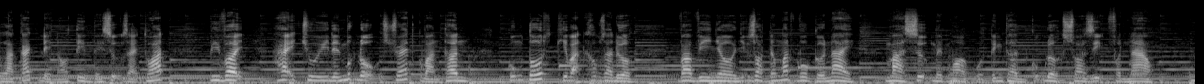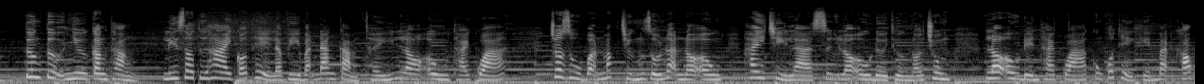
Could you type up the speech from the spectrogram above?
là cách để nó tìm thấy sự giải thoát. Vì vậy, hãy chú ý đến mức độ stress của bản thân. Cũng tốt khi bạn khóc ra được và vì nhờ những giọt nước mắt vô cớ này mà sự mệt mỏi của tinh thần cũng được xoa dịu phần nào. Tương tự như căng thẳng, lý do thứ hai có thể là vì bạn đang cảm thấy lo âu thái quá. Cho dù bạn mắc chứng rối loạn lo âu hay chỉ là sự lo âu đời thường nói chung, lo âu đến thái quá cũng có thể khiến bạn khóc.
